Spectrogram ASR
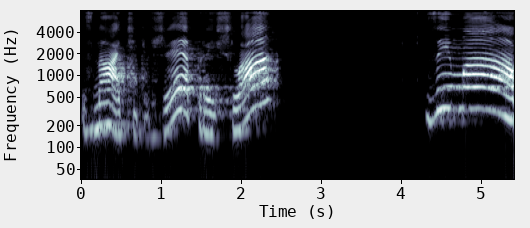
Значить, вже прийшла зима.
